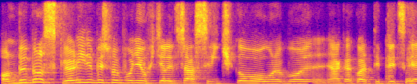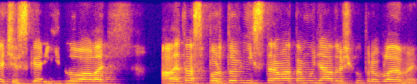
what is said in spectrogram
on by byl skvělý, kdyby jsme po něm chtěli třeba svíčkovou nebo nějaké typické české jídlo, ale, ale ta sportovní strava tam udělá trošku problémy.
